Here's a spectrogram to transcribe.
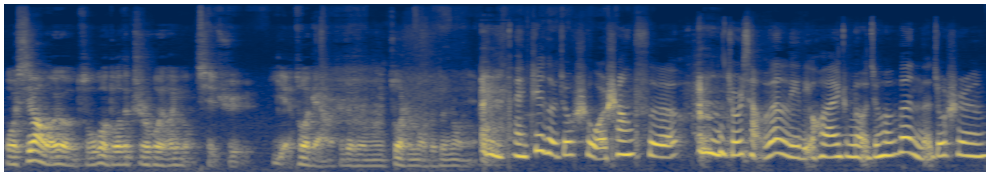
我希望我有足够多的智慧和勇气去也做这样的事，就是你做什么我都尊重你。哎，这个就是我上次 就是想问丽丽，后来一直没有机会问的，就是，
